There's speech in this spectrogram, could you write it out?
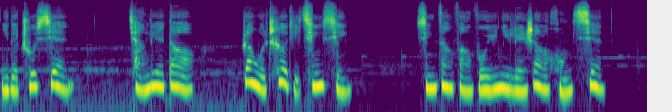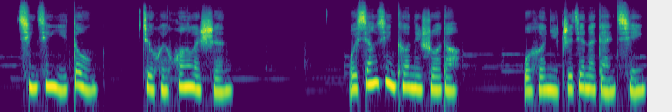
你的出现强烈到让我彻底清醒，心脏仿佛与你连上了红线，轻轻一动就会慌了神。我相信科尼说的，我和你之间的感情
